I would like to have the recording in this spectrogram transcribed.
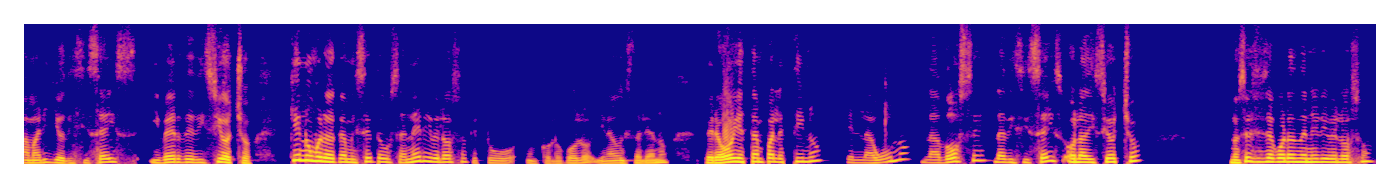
amarillo 16 y verde 18. ¿Qué número de camiseta usa Neri Veloso, que estuvo en Colo Colo y en Audio Italiano, pero hoy está en Palestino? ¿En la 1, la 12, la 16 o la 18? No sé si se acuerdan de Neri Veloso.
